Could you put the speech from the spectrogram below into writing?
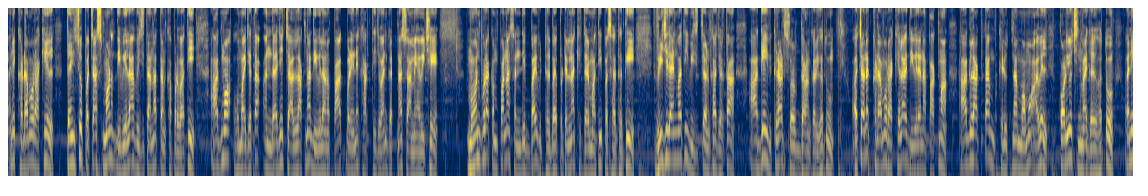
અને ખડામાં રાખેલ ત્રણસો પચાસ મણ દિવેલા વિજેતાના તણખા પડવાથી આગમાં હોમાઈ જતા અંદાજે ચાર લાખના દિવેલાનો પાક બળીને ખાક થઈ જવાની ઘટના સામે આવી છે. મોહનપુરા કંપાના સંદીપભાઈ વિઠ્ઠલભાઈ પટેલના ખેતરમાંથી પસાર થતી વીજ લાઇનમાંથી વીજ તણખા જરતા આગે વિકરાળ સ્વરૂપ ધારણ કર્યું હતું. અચાનક ખડામાં રાખેલા દિવેલાના પાકમાં આગ લાગતા ખેડૂતના મોંમાં આવેલ કોળિયો છીનવાઈ ગયો હતો અને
